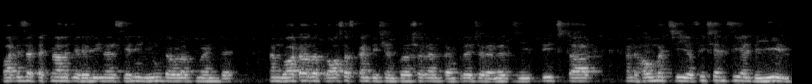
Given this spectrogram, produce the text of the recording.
What is the technology readiness, any new development, and what are the process condition, pressure and temperature, energy, feedstock, and how much efficiency and yield.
